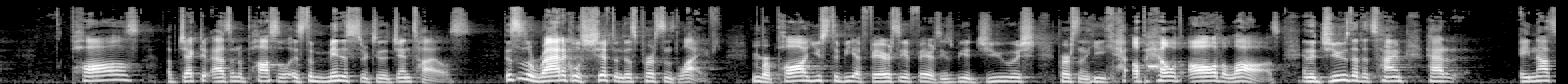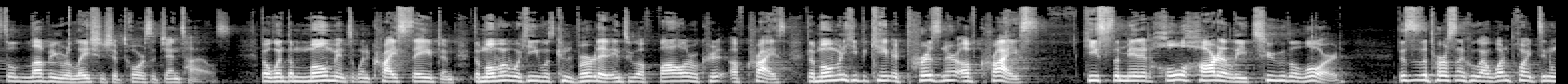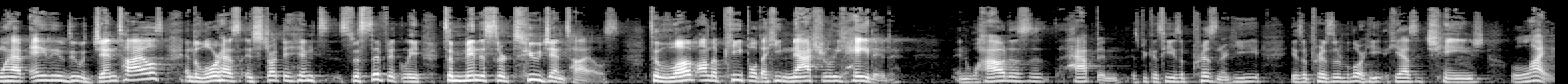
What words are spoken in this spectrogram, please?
Paul's objective as an apostle is to minister to the Gentiles. This is a radical shift in this person's life. Remember, Paul used to be a Pharisee of Pharisees. He used to be a Jewish person. He upheld all the laws. And the Jews at the time had a not so loving relationship towards the Gentiles. But when the moment when Christ saved him, the moment where he was converted into a follower of Christ, the moment he became a prisoner of Christ, he submitted wholeheartedly to the Lord. This is a person who at one point didn't want to have anything to do with Gentiles, and the Lord has instructed him specifically to minister to Gentiles, to love on the people that he naturally hated. And how does it happen? It's because he's a prisoner. He is a prisoner of the Lord. He, he has a changed life.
